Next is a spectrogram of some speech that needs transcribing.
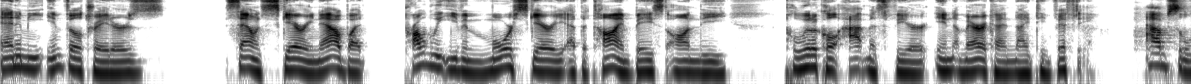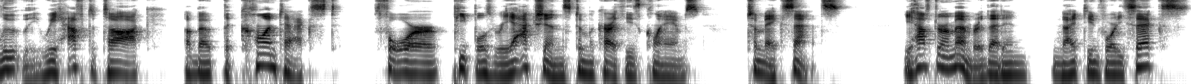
enemy infiltrators sounds scary now, but probably even more scary at the time based on the political atmosphere in America in 1950. Absolutely. We have to talk about the context for people's reactions to McCarthy's claims to make sense. You have to remember that in 1946,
